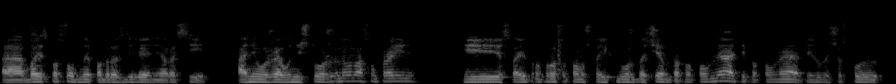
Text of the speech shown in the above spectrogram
э, боеспособные подразделения России, они уже уничтожены у нас в Украине. И стоит вопрос о том, что их нужно чем-то пополнять, и пополняют их зачастую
